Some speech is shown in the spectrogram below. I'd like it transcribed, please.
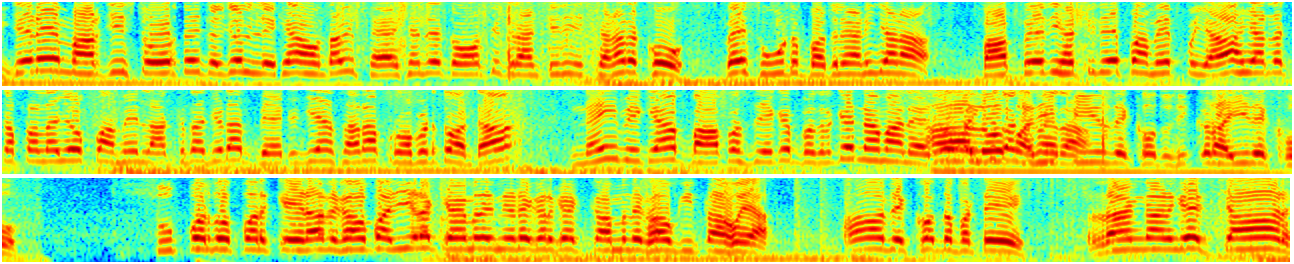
ਜਿਹੜੇ ਮਰਜ਼ੀ ਸਟੋਰ ਤੇ ਚਲ ਜੋ ਲਿਖਿਆ ਹੁੰਦਾ ਵੀ ਫੈਸ਼ਨ ਦੇ ਦੌਰ 'ਚ ਗਾਰੰਟੀ ਦੀ ਇੱਛਾ ਨਾ ਰੱਖੋ। ਬਈ ਸੂਟ ਬਦਲਿਆ ਨਹੀਂ ਜਾਣਾ। ਬਾਬੇ ਦੀ ਹੱਟੀ ਦੇ ਭਾਵੇਂ 50000 ਦਾ ਕੱਪੜਾ ਲੈ ਜਾਓ ਭਾਵੇਂ ਲੱਖ ਦਾ ਜਿਹੜਾ ਵਿਕ ਗਿਆ ਸਾਰਾ ਪ੍ਰੋਫਿਟ ਤੁਹਾਡਾ ਨਹੀਂ ਵਿਕਿਆ ਵਾਪਸ ਦੇ ਕੇ ਬਦਲ ਕੇ ਨਵਾਂ ਲੈ ਜਾਓ ਆ ਲੋ ਭਾਜੀ। ਪੀਸ ਦੇਖੋ ਤੁਸੀਂ ਕਢਾਈ ਦੇਖੋ। ਸੁਪਰ ਤੋਂ ਉੱਪਰ ਘੇਰਾ ਦਿਖਾਓ ਭਾਜੀ ਜਿਹੜਾ ਕੈਮਰੇ ਨੇੜੇ ਕਰਕੇ ਕੰਮ ਦਿਖਾਓ ਕੀਤਾ ਹੋਇਆ। ਆਹ ਦੇਖੋ ਦੁਪੱਟੇ ਰੰਗ ਆਣਗੇ ਚਾਰ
